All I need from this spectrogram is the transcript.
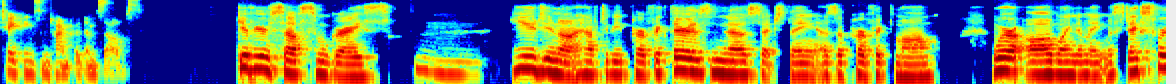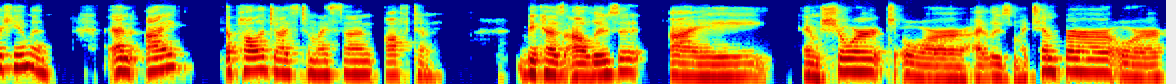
taking some time for themselves? Give yourself some grace. Hmm. You do not have to be perfect. There is no such thing as a perfect mom. We're all going to make mistakes. We're human. And I apologize to my son often because I'll lose it. I am short or I lose my temper or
